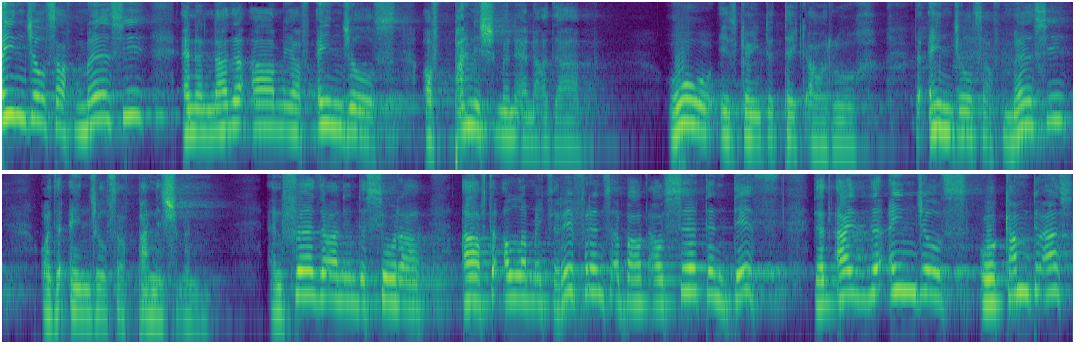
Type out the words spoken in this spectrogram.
angels of mercy and another army of angels of punishment and adab. Who is going to take our ruh? the angels of mercy or the angels of punishment. And further on in the surah, after Allah makes reference about our certain death, that either the angels will come to us,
